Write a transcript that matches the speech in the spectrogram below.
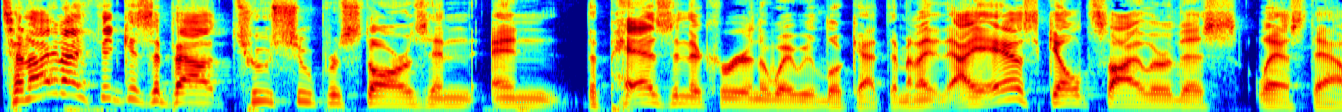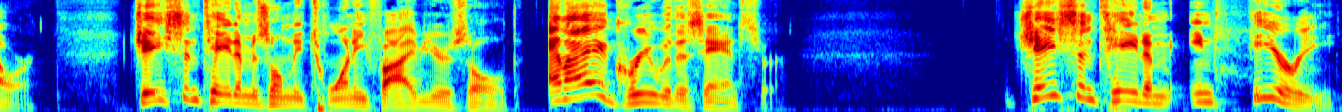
tonight I think is about two superstars and and the paths in their career and the way we look at them. And I, I asked Geltzeiler this last hour. Jayson Tatum is only 25 years old. And I agree with his answer. Jayson Tatum, in theory,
